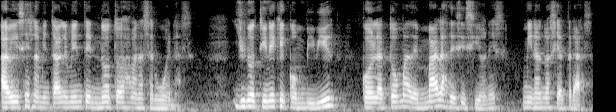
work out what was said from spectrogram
A veces lamentablemente no todas van a ser buenas. Y uno tiene que convivir con la toma de malas decisiones mirando hacia atrás,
